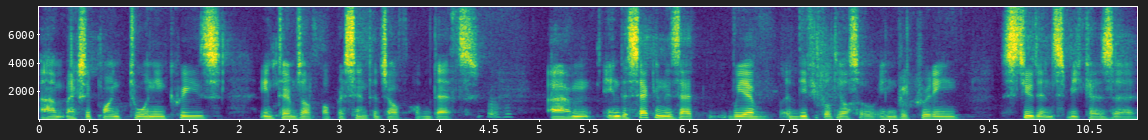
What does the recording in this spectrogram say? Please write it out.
um, actually point to an increase in terms of, a percentage of, of deaths. Mm-hmm. Um, and the second is that we have a difficulty also in recruiting students because uh,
